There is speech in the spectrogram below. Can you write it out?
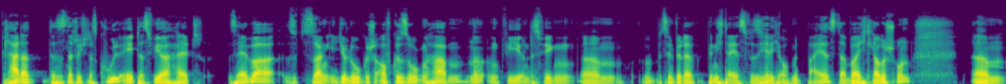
klar, da, das ist natürlich das Cool Aid, dass wir halt selber sozusagen ideologisch aufgesogen haben, ne, irgendwie und deswegen ähm, sind wir da, bin ich da jetzt sicherlich auch mit biased, aber ich glaube schon, ähm,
